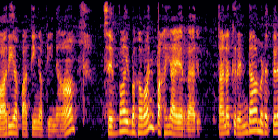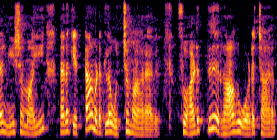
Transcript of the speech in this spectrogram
வாரியா பாத்தீங்க அப்படின்னா செவ்வாய் பகவான் பகையாயிடுறாரு. தனக்கு ரெண்டாம் இடத்துல நீஷமாயி தனக்கு எட்டாம் இடத்துல உச்சமாகறாரு. சோ அடுத்து ராகுவோட சாரம்.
